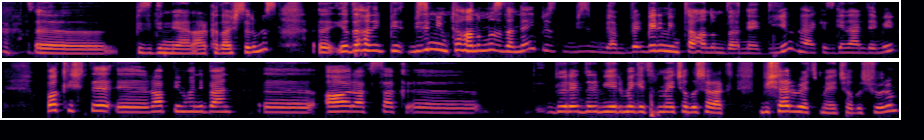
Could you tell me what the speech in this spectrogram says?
Evet. E, bizi dinleyen arkadaşlarımız e, ya da hani bizim imtihanımız da ne? Biz bizim yani benim imtihanım da ne diyeyim? Herkes genel demeyeyim. Bak işte e, Rabbim hani ben e, ağır aksak e, görevlerimi yerime getirmeye çalışarak bir şeyler üretmeye çalışıyorum.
